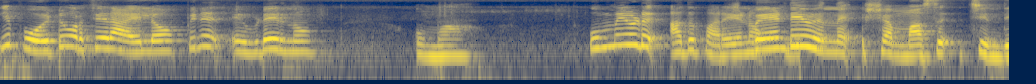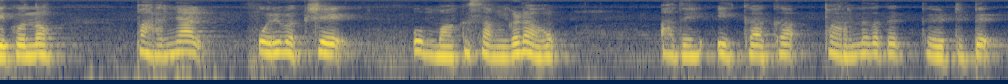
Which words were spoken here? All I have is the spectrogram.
ഈ പോയിട്ട് കുറച്ച് നേരം ആയല്ലോ പിന്നെ എവിടെയായിരുന്നു ഉമ്മ ഉമ്മയോട് അത് പറയണോ? വേണ്ടയോ എന്ന് ഷമ്മാസ് ചിന്തിക്കുന്നു. പറഞ്ഞാൽ ഒരു പക്ഷേ ഉമ്മാക്ക് സങ്കടാവും. അതെ ഇക്കാക്ക പറഞ്ഞതൊക്കെ കേട്ടിട്ട്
